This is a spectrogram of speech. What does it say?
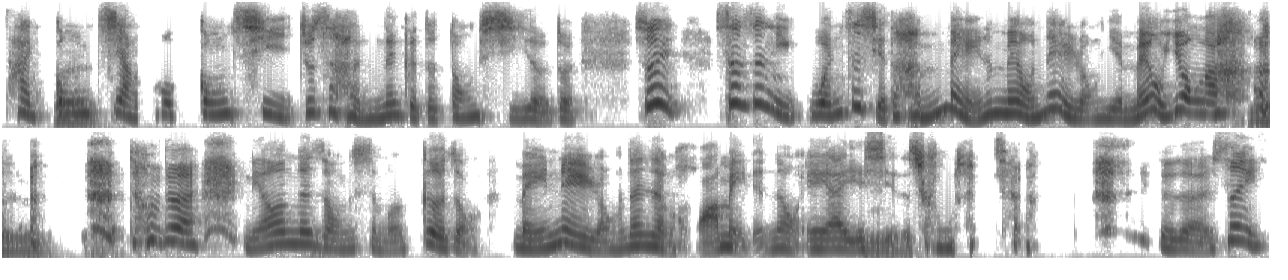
太工匠或工器，就是很那个的东西了，对。所以甚至你文字写的很美，那没有内容也没有用啊，对不对？你要那种什么各种没内容但是很华美的那种 AI 也写得出来，这样。对不对？所以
